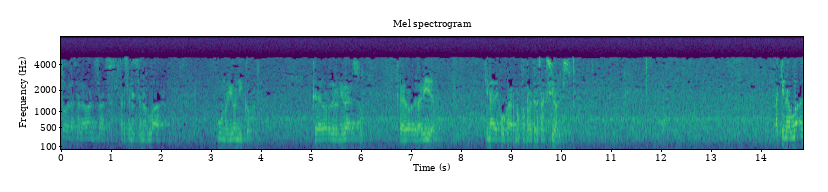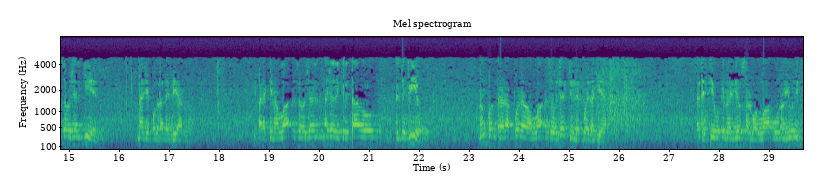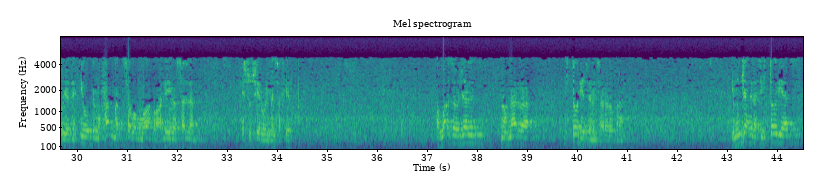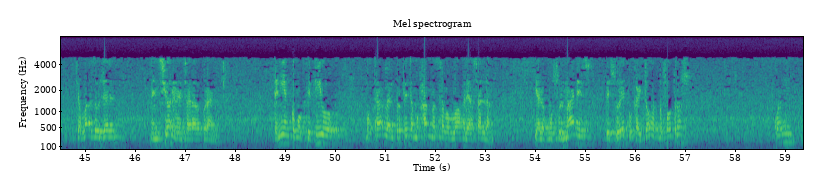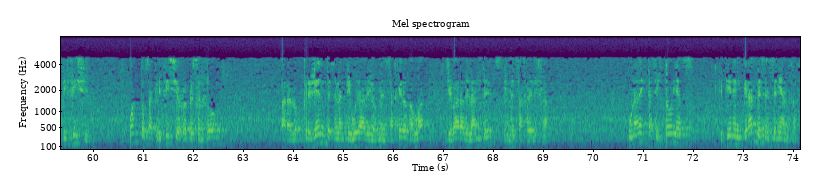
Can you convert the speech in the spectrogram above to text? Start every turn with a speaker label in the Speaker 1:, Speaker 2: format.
Speaker 1: Todas las alabanzas pertenecen a Allah, uno y único, creador del universo, creador de la vida, quien ha de juzgarnos por nuestras acciones. A quien Allah Azzawajal guíe, nadie podrá desviarlo. Y para quien Allah Azzawajal haya decretado el desvío, no encontrará fuera de Allah Azzawajal quien le pueda guiar. Atestigo que no hay Dios salvo Allah uno y único y atestigo que Muhammad sallallahu alayhi wa sallam es su siervo y mensajero. Allah Azzawajal nos narra historias en el Sagrado Corán. Y muchas de las historias que Allah Azzawajal menciona en el Sagrado Corán tenían como objetivo mostrarle al profeta Muhammad sallallahu alaihi wasallam y a los musulmanes de su época y todos nosotros cuán difícil y cuánto sacrificio representó para los creyentes en la antigüedad y los mensajeros de Allah llevar adelante el mensaje del Islam. Una de estas historias que tienen grandes enseñanzas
